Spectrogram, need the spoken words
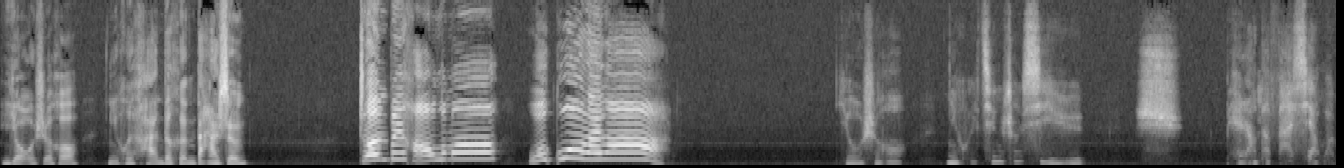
有时候你会喊得很大声：“准备好了吗？我过来啦！”有时候你会轻声细语：“嘘，别让他发现我们。”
